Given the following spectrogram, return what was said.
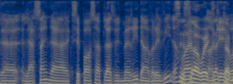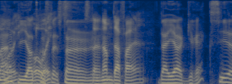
La, la scène euh, qui s'est passée à la place Ville-Marie dans la vraie vie. là. c'est Ouais. ça, oui, exactement. ouais, ouais. Puis en tout Ouais, cas, ouais. c'est- c'est un... C'est un homme d'affaires. D'ailleurs, grec, si, euh,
